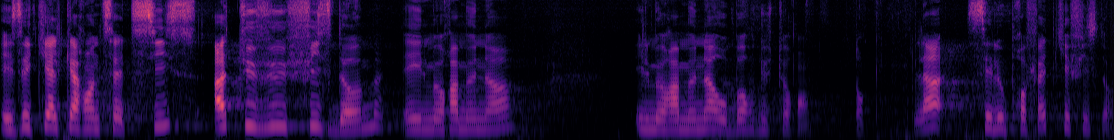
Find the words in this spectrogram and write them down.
Ézéchiel 47, 6, As-tu vu, fils d'homme? Et il me ramena, il me ramena au bord du torrent. Donc là, c'est le prophète qui est fils d'homme.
